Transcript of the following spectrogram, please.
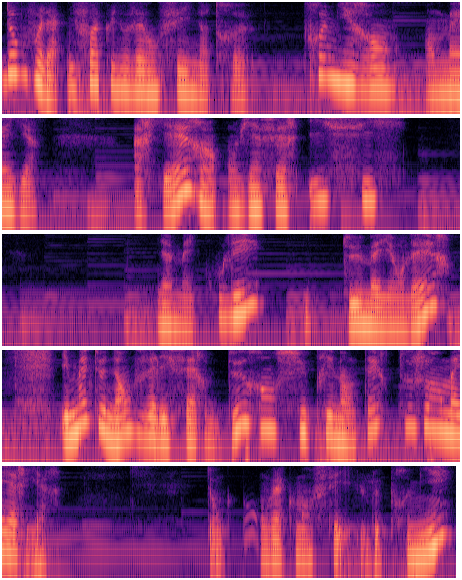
Donc voilà, une fois que nous avons fait notre premier rang en maille arrière, on vient faire ici la maille coulée, deux mailles en l'air. Et maintenant, vous allez faire deux rangs supplémentaires, toujours en maille arrière. Donc, on va commencer le premier.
